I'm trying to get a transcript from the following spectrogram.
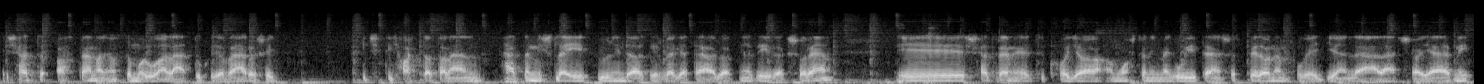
és hát aztán nagyon szomorúan láttuk, hogy a város egy kicsit így hagyta talán, hát nem is leépülni, de azért vegetálgatni az évek során, és hát reméltük, hogy a, a mostani megújítás az például nem fog egy ilyen leállással járni,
